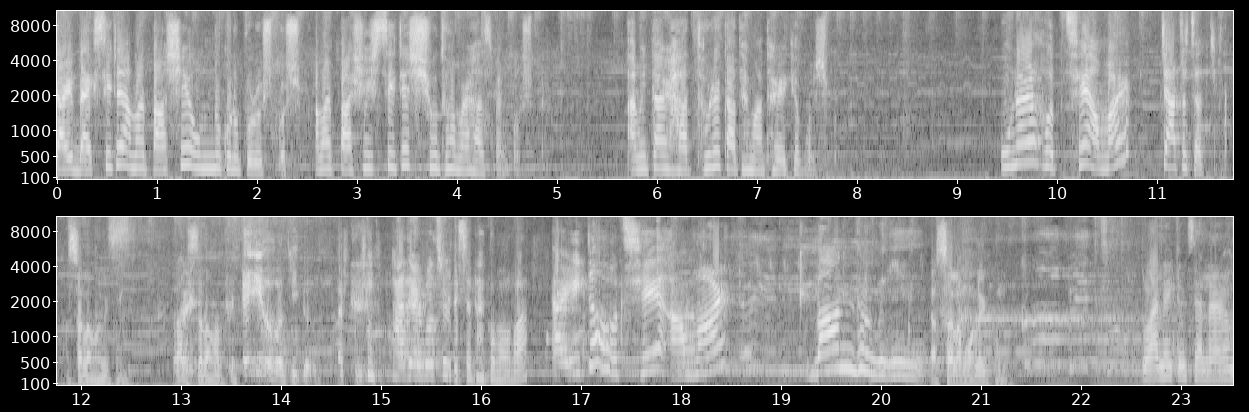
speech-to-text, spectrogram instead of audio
গাড়ির ব্যাক সিটে আমার পাশে অন্য কোনো পুরুষ বসবে আমার পাশের সিটে শুধু আমার হাজব্যান্ড বসবে। আমি তার হাত ধরে কাঁধে মাথা রেখে বসবো। ওনারা হচ্ছে আমার চাচা চাচি। আসসালামু আলাইকুম। হাজার বছর বেঁচে থাকো বাবা। আর এটা হচ্ছে আমার বান্ধবী। আসসালামু আলাইকুম। ওয়ালাইকুম সালাম।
